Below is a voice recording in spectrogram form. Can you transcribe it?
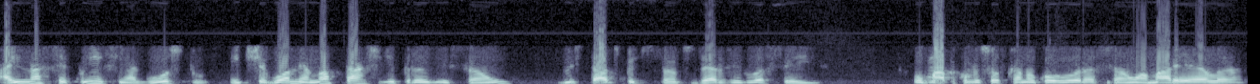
Aí, na sequência, em agosto, a gente chegou à menor taxa de transmissão do estado do Espírito Santo, 0,6. O mapa começou a ficar na coloração amarela,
